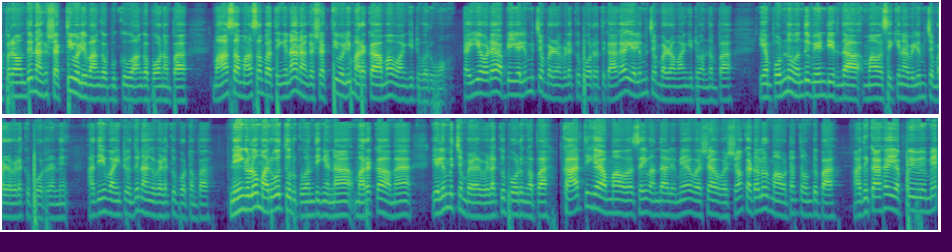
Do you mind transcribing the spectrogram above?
அப்புறம் வந்து நாங்கள் சக்தி ஒளி வாங்க புக்கு வாங்க போனோம்ப்பா. மாதம் மாதம் பார்த்திங்கன்னா நாங்கள் சக்தி ஒளி மறக்காமல் வாங்கிட்டு வருவோம். கையோட அப்படியே எலுமிச்சம்பழம் விளக்கு போடுறதுக்காக எலுமிச்சம்பழம் வாங்கிட்டு வந்தோம்ப்பா என் பொண்ணு வந்து வேண்டியிருந்தா அமாவாசைக்கு நான் எலுமிச்சம்பழம் விளக்கு போடுறேன்னு. அதையும் வாங்கிட்டு வந்து நாங்கள் விளக்கு போட்டோம்ப்பா. நீங்களும் மருவத்தூருக்கு வந்தீங்கன்னா மறக்காமல் எலுமிச்சம்பழ விளக்கு போடுங்கப்பா. கார்த்திகை அமாவாசை வந்தாலுமே வருஷா வருஷம் கடலூர் மாவட்டம் தொண்டுப்பா. அதுக்காக எப்பயுமே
